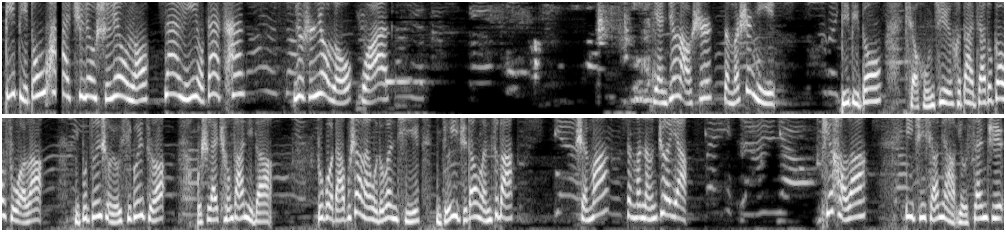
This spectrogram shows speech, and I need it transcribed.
比比东，快去六十六楼，那里有大餐。六十六楼，我按。眼睛老师，怎么是你？比比东，小红俊和大家都告诉我了，你不遵守游戏规则，我是来惩罚你的。如果答不上来我的问题，你就一直当蚊子吧。什么？怎么能这样？听好了，一群小鸟有三只，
